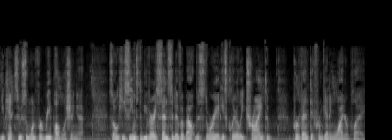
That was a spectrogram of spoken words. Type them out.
you can't sue someone for republishing it. So he seems to be very sensitive about this story, and he's clearly trying to prevent it from getting wider play.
